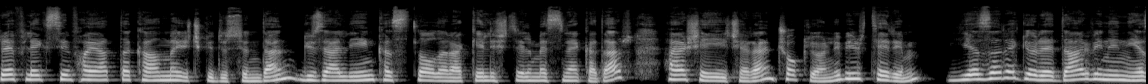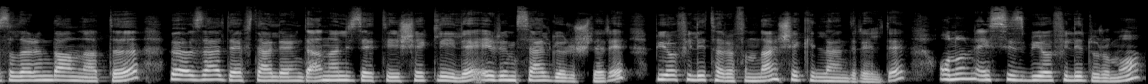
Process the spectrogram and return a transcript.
refleksif hayatta kalma içgüdüsünden güzelliğin kasıtlı olarak geliştirilmesine kadar her şeyi içeren çok yönlü bir terim. Yazara göre Darwin'in yazılarında anlattığı ve özel defterlerinde analiz ettiği şekliyle evrimsel görüşleri biyofili tarafından şekillendirildi. Onun eşsiz biyofili durumu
